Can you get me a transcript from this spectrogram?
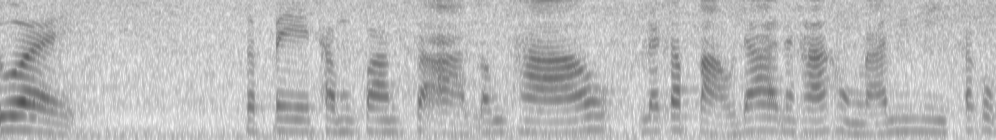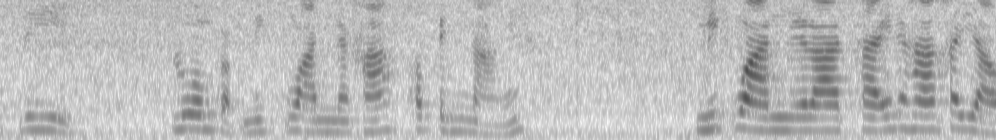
ด้วยสเปรย์ทำความสะอาดรองเท้าและกระเป๋าได้นะคะ ของร้านมีมีซักอบรีดร่วมกับมิกวันนะคะ เพราะเป็นหนัง มิกวันเวลาใช้นะคะเขย่า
